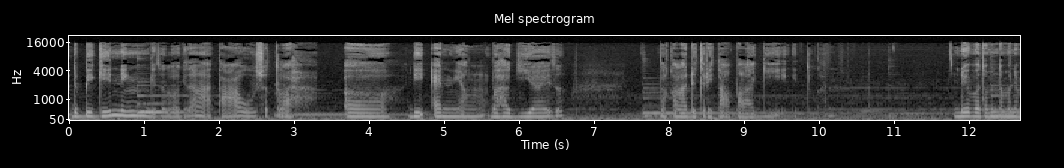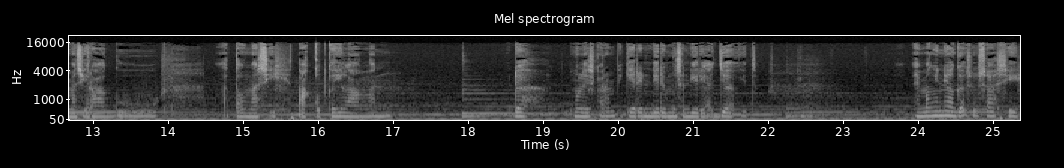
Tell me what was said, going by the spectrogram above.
the beginning gitu loh. Kita nggak tahu setelah uh, the end yang bahagia itu bakal ada cerita apa lagi gitu kan. Dia buat teman-teman yang masih ragu atau masih takut kehilangan. Udah mulai sekarang pikirin dirimu sendiri aja gitu. Emang ini agak susah sih.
